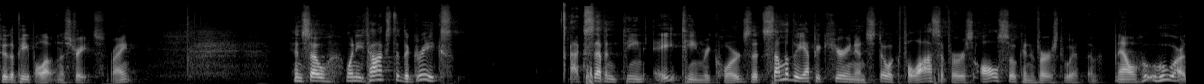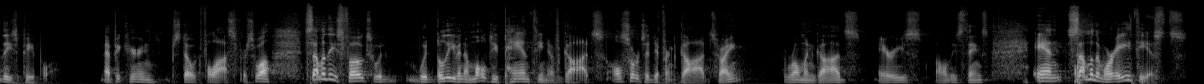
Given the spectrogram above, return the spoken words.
to the people out in the streets, right? And so when he talks to the Greeks, Acts 17, 18 records that some of the Epicurean and Stoic philosophers also conversed with them. Now, who, who are these people? Epicurean Stoic philosophers. Well, some of these folks would, would believe in a multi pantheon of gods, all sorts of different gods, right? the Roman gods, Ares, all these things. And some of them were atheists.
